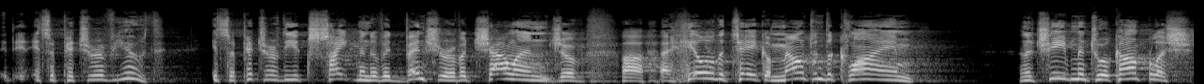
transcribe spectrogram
It, it, it's a picture of youth. It's a picture of the excitement of adventure, of a challenge, of uh, a hill to take, a mountain to climb, an achievement to accomplish.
